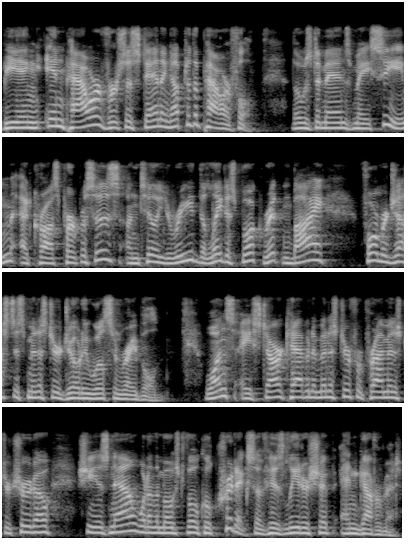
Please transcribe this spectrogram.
being in power versus standing up to the powerful. Those demands may seem at cross purposes until you read the latest book written by former Justice Minister Jody Wilson Raybould. Once a star cabinet minister for Prime Minister Trudeau, she is now one of the most vocal critics of his leadership and government.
